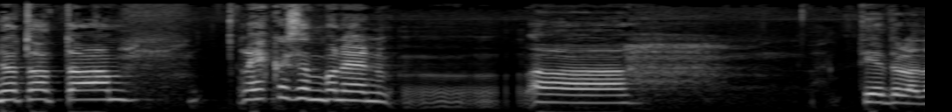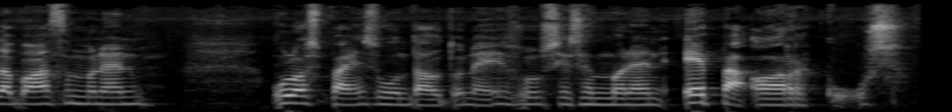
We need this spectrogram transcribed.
No tota, ehkä semmoinen äh, tietyllä tapaa semmoinen ulospäin suuntautuneisuus ja semmoinen epäarkuus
